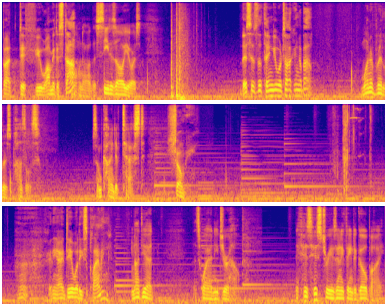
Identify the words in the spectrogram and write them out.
But if you want me to stop, Oh no, the seat is all yours. this is the thing you were talking about? One of Riddler's puzzles. Some kind of test. Show me. Huh. Any idea what he's planning? Not yet. That's why I need your help. If his history is anything to go by,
